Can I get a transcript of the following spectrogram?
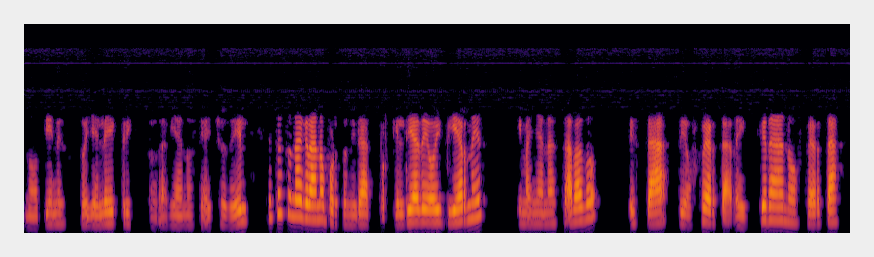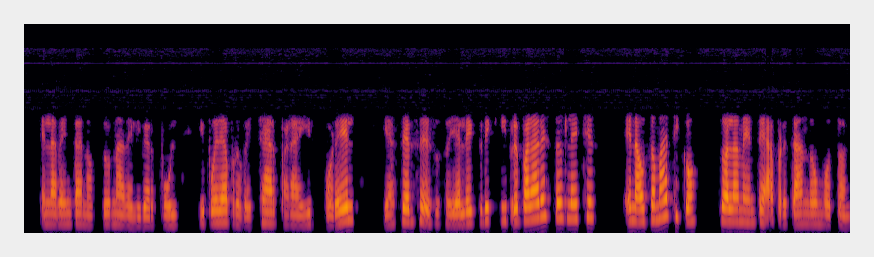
no tiene su soya eléctrica, todavía no se ha hecho de él, esta es una gran oportunidad porque el día de hoy, viernes y mañana sábado, está de oferta, de gran oferta en la venta nocturna de Liverpool y puede aprovechar para ir por él y hacerse de su soya electric y preparar estas leches en automático, solamente apretando un botón.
